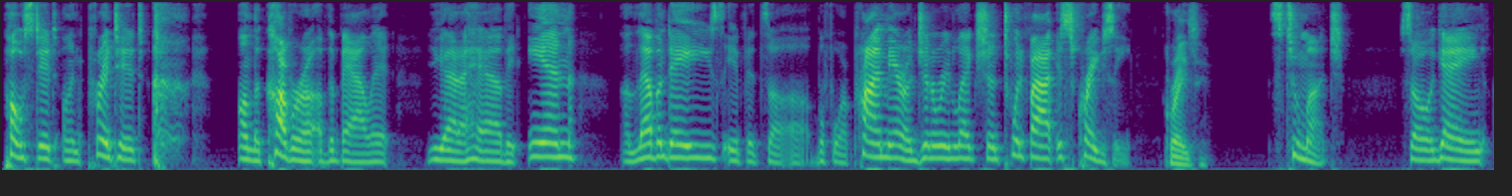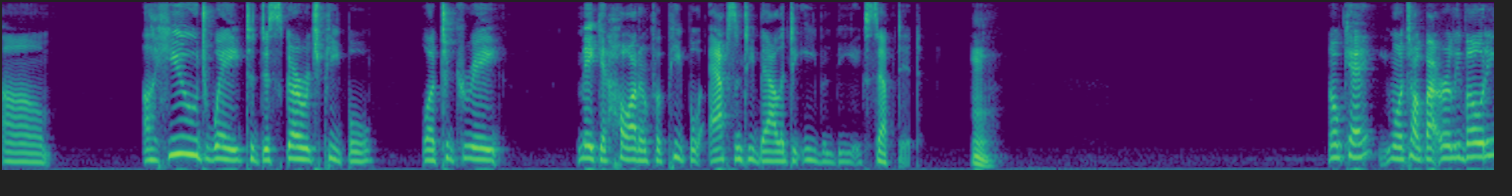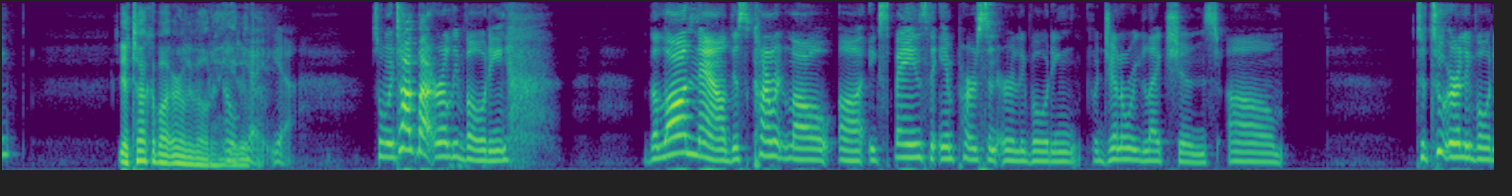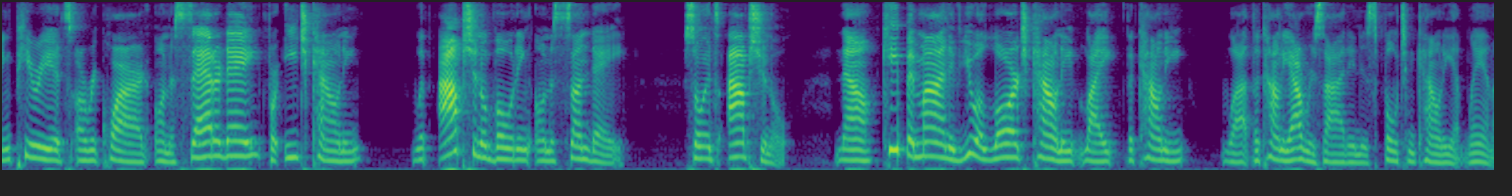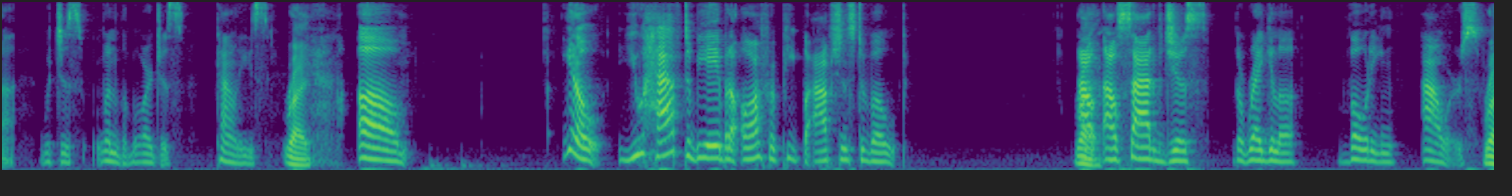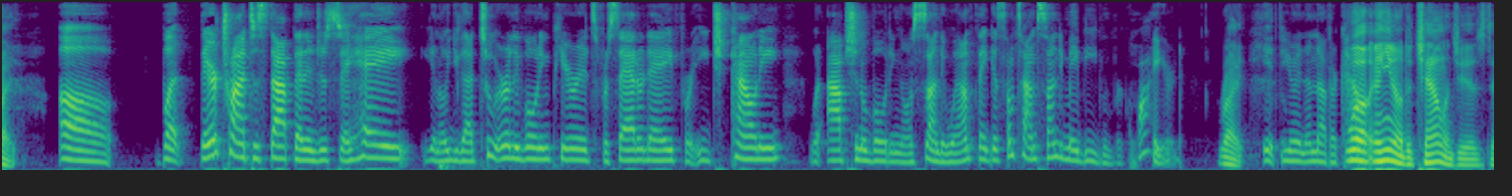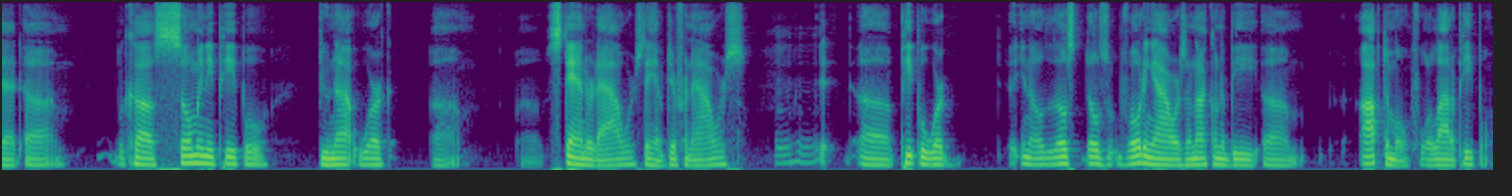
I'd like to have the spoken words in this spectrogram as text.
posted and printed on the cover of the ballot. You got to have it in 11 days if it's uh, uh, before a primary or general election. 25, it's crazy. Crazy. It's too much. So again, um, a huge way to discourage people or to create, make it harder for people absentee ballot to even be accepted. Mm. Okay, you want to talk about early voting? Yeah, talk about early voting. Edith. Okay, yeah. So when we talk about early voting, the law now, this current law, uh, expands the in-person early voting for general elections. Um, to two early voting periods are required on a Saturday for each county, with optional voting on a Sunday. So it's optional. Now, keep in mind if you're a large county like the county, well, the county I reside in is Fulton County, Atlanta, which is one of the largest counties. Right. Um, you know, you have to be able to offer people options to vote Right. out, outside of just the regular voting hours. Right. Uh, but they're trying to stop that and just say, hey, you know, you got two early voting periods for Saturday for each county with optional voting on Sunday. Well, I'm thinking sometimes Sunday may be even required Right. if you're in another county. Well, and you know the challenge is that uh, because so many people do not work uh, uh, standard hours, they have different hours. Mhm. It- uh, people work, you know, those those voting hours are not going to be um, optimal for a lot of people.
